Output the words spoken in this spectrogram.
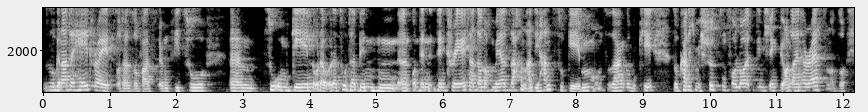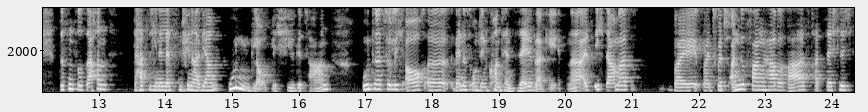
sogenannte Hate Rates oder sowas irgendwie zu ähm, zu umgehen oder, oder zu unterbinden äh, und den, den Creatoren dann noch mehr Sachen an die Hand zu geben, um zu sagen, so, okay, so kann ich mich schützen vor Leuten, die mich irgendwie online harassen und so. Das sind so Sachen, da hat sich in den letzten viereinhalb Jahren unglaublich viel getan. Und natürlich auch, äh, wenn es um den Content selber geht. Ne? Als ich damals bei, bei Twitch angefangen habe, war es tatsächlich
